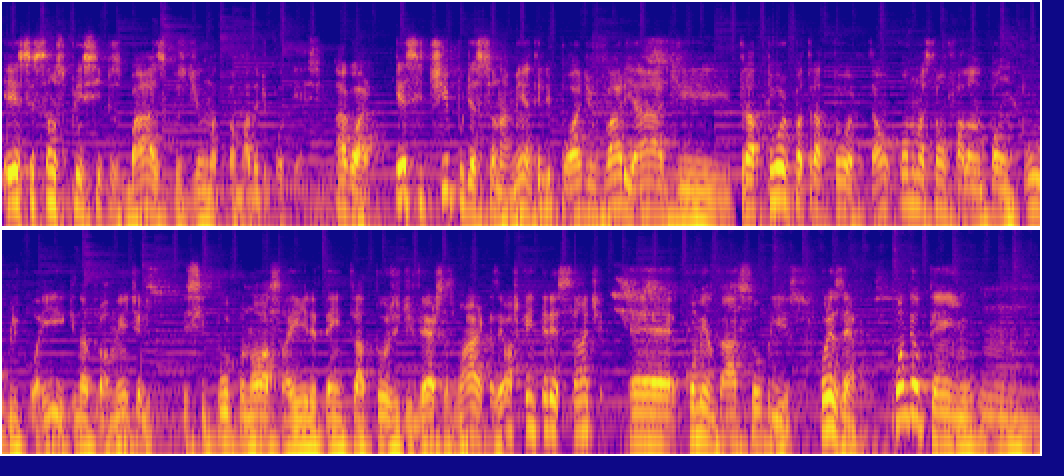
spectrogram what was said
esses são os princípios básicos de uma tomada de potência. Agora, esse tipo de acionamento ele pode variar de trator para trator. Então, como nós estamos falando para um público aí que naturalmente ele, esse público nosso aí ele tem tratores de diversas marcas, eu acho que é interessante é, comentar sobre isso. Por exemplo, quando eu tenho um,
